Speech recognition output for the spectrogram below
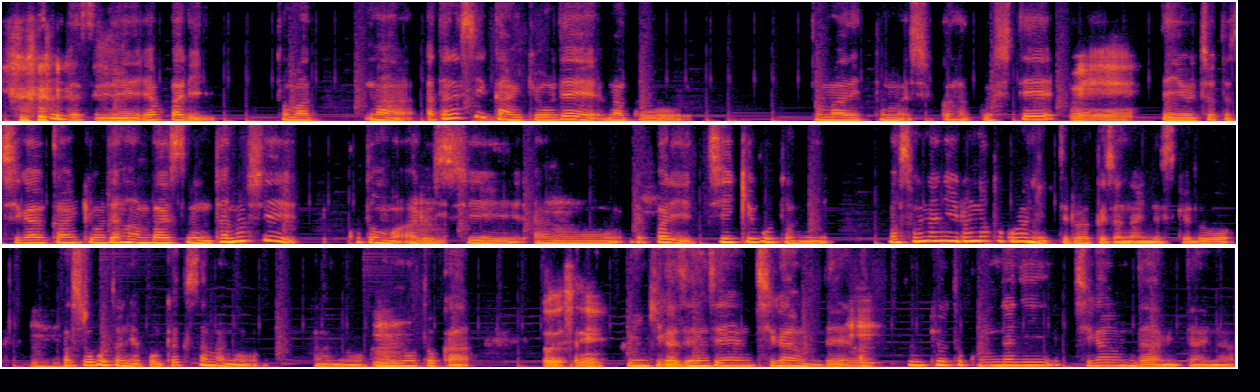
そうですね。やっぱり、泊ま、まあ、新しい環境で、まあ、こう、泊まり、泊まり、宿泊してっていう、ちょっと違う環境で販売するの楽しいこともあるし、うん、あの、やっぱり地域ごとに、まあ、そんなにいろんなところに行ってるわけじゃないんですけど、うん、場所ごとにやっぱお客様のあの反応とか、そうですね。雰囲気が全然違うので、うんあ東京とこんなに違うんだみたいな。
